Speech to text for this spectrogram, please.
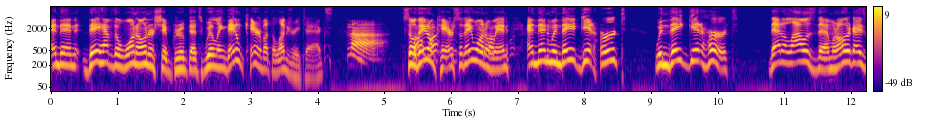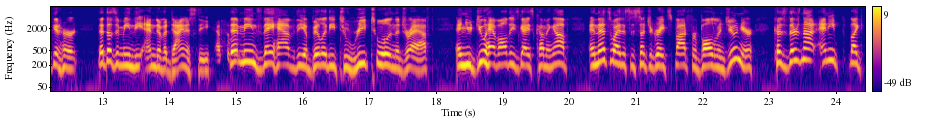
and then they have the one ownership group that's willing. They don't care about the luxury tax, nah. so Why- they don't care. So they want to win, and then when they get hurt, when they get hurt, that allows them. When all their guys get hurt, that doesn't mean the end of a dynasty. That means they have the ability to retool in the draft. And you do have all these guys coming up, and that's why this is such a great spot for Baldwin Jr. Because there's not any like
